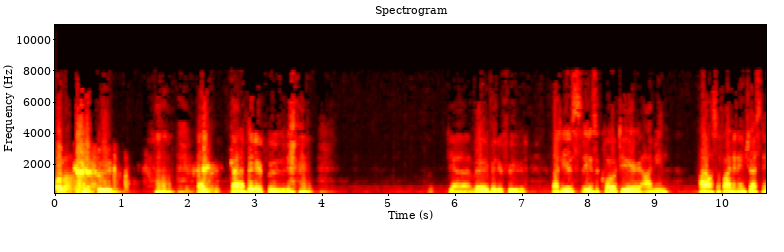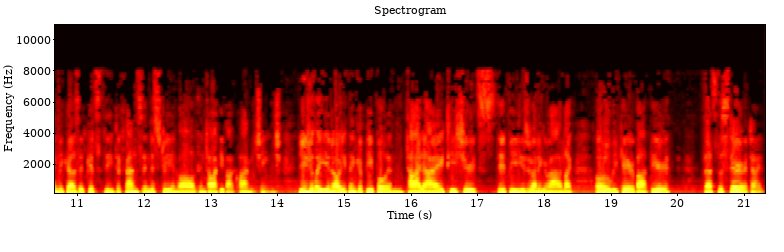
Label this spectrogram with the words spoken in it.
what kind of food? kind of bitter food. yeah, very bitter food. But here's here's a quote here. I mean, I also find it interesting because it gets the defense industry involved in talking about climate change. Usually, you know, you think of people in tie-dye t-shirts, hippies running around like, oh, we care about the earth. That's the stereotype.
